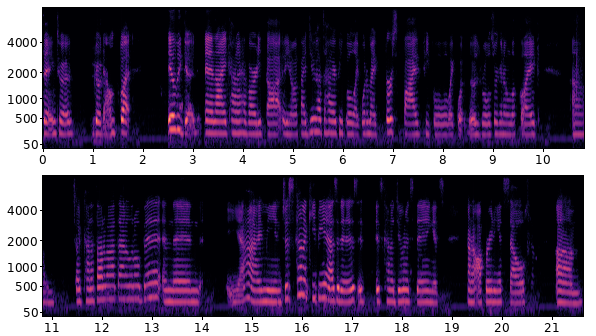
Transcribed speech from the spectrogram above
thing to go down, but it'll be good. And I kind of have already thought, you know, if I do have to hire people, like what are my first five people, like what those roles are going to look like. Um, so I've kind of thought about that a little bit. And then, yeah, I mean, just kind of keeping it as it is. It, it's kind of doing its thing, it's kind of operating itself. Um,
